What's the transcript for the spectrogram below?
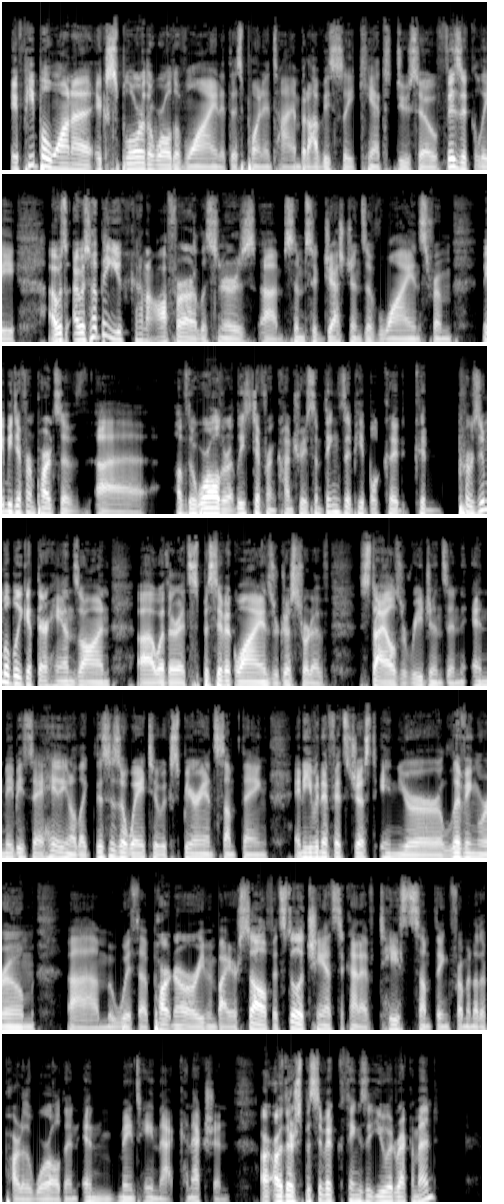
if people want to explore the world of wine at this point in time, but obviously can't do so physically, I was I was hoping you could kind of offer our listeners um, some suggestions of wines from maybe different parts of uh, of the world, or at least different countries, some things that people could could presumably get their hands on, uh, whether it's specific wines or just sort of styles or regions, and and maybe say, hey, you know, like this is a way to experience something, and even if it's just in your living room um, with a partner or even by yourself, it's still a chance to kind of taste something from another part of the world and and maintain that connection. Are, are there specific things that you would recommend?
